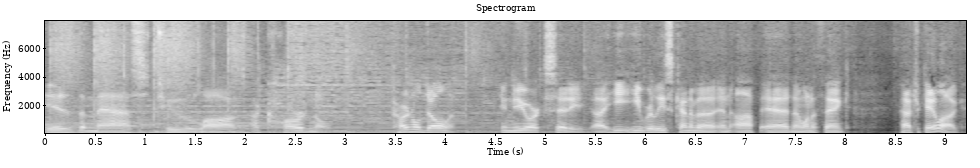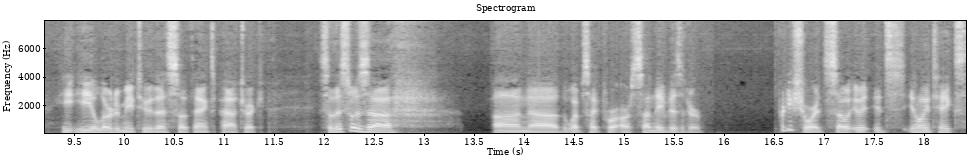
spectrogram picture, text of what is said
Is the Mass too long? A cardinal. Cardinal Dolan in New York City. Uh, he, he released kind of a, an op ed, and I want to thank Patrick Alog. He, he alerted me to this, so thanks, Patrick. So this was uh, on uh, the website for our Sunday Visitor. Pretty short, so it, it's, it only takes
